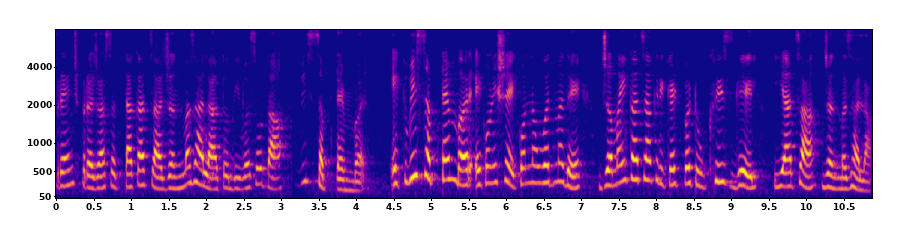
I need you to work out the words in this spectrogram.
फ्रेंच प्रजासत्ताकाचा जन्म झाला तो दिवस होता वीस सप्टेंबर. एकवीस सप्टेंबर एकोणीसशे एकोणनव्वदमध्ये जमैकाचा क्रिकेटपटू ख्रिस गेल याचा जन्म झाला.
